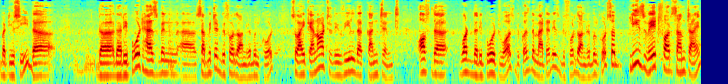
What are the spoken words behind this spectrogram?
but you see, the, the, the report has been uh, submitted before the Honorable Court, so I cannot reveal the content of the what the report was because the matter is before the honorable court so please wait for some time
